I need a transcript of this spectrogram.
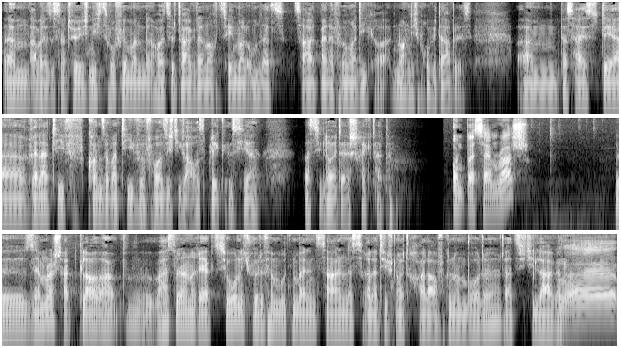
Ähm, aber das ist natürlich nichts, wofür man heutzutage dann noch zehnmal Umsatz zahlt bei einer Firma, die noch nicht profitabel ist. Ähm, das heißt, der relativ konservative, vorsichtige Ausblick ist hier, was die Leute erschreckt hat. Und bei SEMrush? Äh, SEMrush hat, glaub, hast du da eine Reaktion? Ich würde vermuten bei den Zahlen, dass relativ neutral aufgenommen wurde. Da hat sich die Lage. Äh,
